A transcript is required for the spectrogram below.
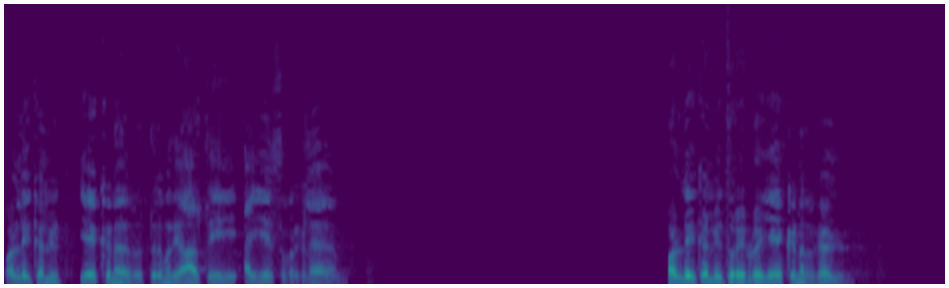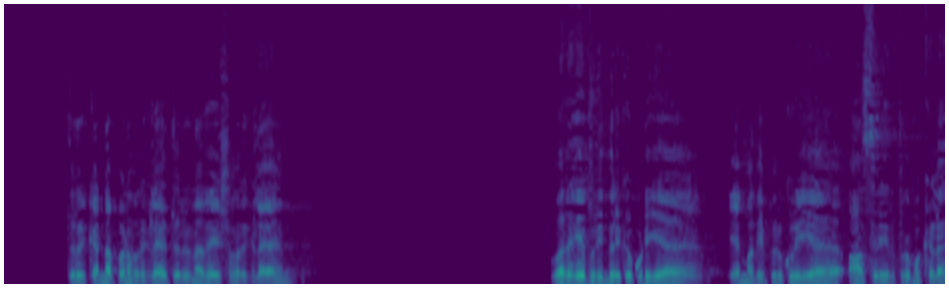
பள்ளி கல்வி இயக்குனர் திருமதி ஆர்த்தி ஐஏஎஸ் அவர்களே பள்ளி கல்வித்துறையினுடைய இயக்குனர்கள் திரு கண்ணப்பன் அவர்களே திரு நரேஷ் அவர்களே வருகை புரிந்திருக்கக்கூடிய என் மதிப்பிற்குரிய ஆசிரியர் பெருமக்களை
